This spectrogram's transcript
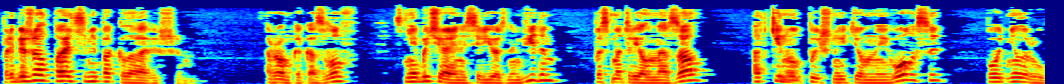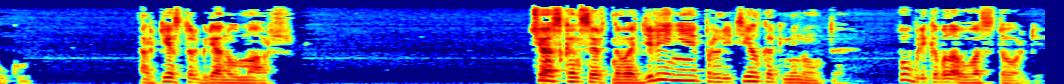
пробежал пальцами по клавишам. Ромка Козлов с необычайно серьезным видом посмотрел на зал, откинул пышные темные волосы, поднял руку. Оркестр грянул марш. Час концертного отделения пролетел как минута. Публика была в восторге.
